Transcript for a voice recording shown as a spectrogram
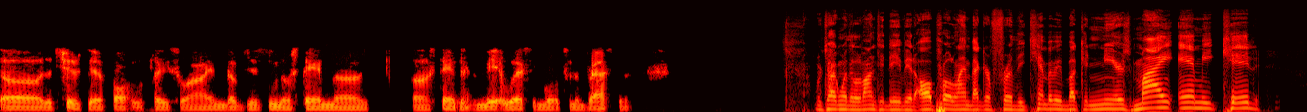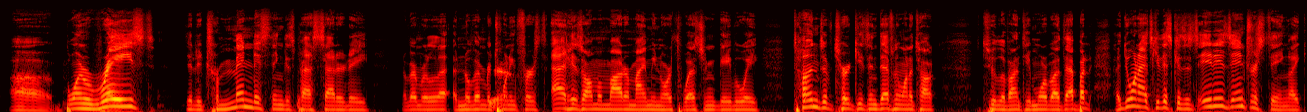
uh, the chips didn't fall into place, so I ended up just you know staying uh, uh, staying in the Midwest and going to Nebraska. We're talking with Lavonte David, All Pro linebacker for the Tampa Bay Buccaneers, Miami kid uh, born and raised, did a tremendous thing this past Saturday, November November twenty first, at his alma mater, Miami Northwestern. Gave away tons of turkeys, and definitely want to talk to Lavonte more about that. But I do want to ask you this because it is interesting. Like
